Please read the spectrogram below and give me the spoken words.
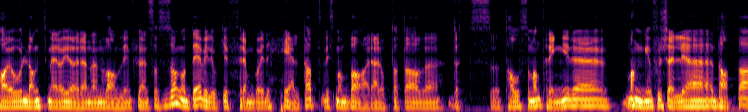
har jo langt mer å gjøre enn en vanlig influensasesong, og det vil jo ikke fremgå i det hele tatt hvis man bare er opptatt av eh, dødstall. Så man trenger eh, mange forskjellige data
